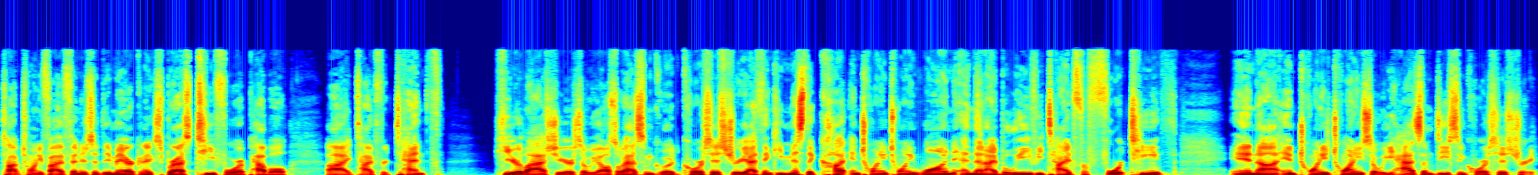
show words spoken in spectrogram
Top 25 finish at the American Express, T4 at Pebble. Uh, tied for 10th here last year, so he also has some good course history. I think he missed the cut in 2021, and then I believe he tied for 14th in uh, in 2020. So he has some decent course history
